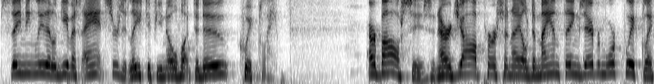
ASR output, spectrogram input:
seemingly that'll give us answers, at least if you know what to do, quickly. Our bosses and our job personnel demand things ever more quickly.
